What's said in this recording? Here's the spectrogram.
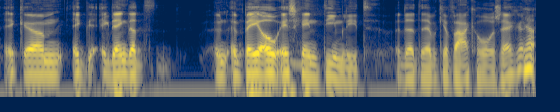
Ik, ehm, ik, ik denk dat een, een PO is geen teamlead. Dat heb ik je vaker horen zeggen. Ja.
